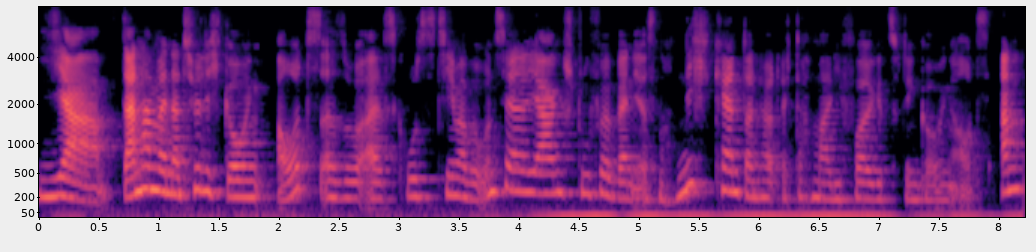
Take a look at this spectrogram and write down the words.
Ja, dann haben wir natürlich Going Out, also als großes Thema bei uns in der Jahrgangsstufe. Wenn ihr es noch nicht kennt, dann hört euch doch mal die Folge zu den Going Outs an.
